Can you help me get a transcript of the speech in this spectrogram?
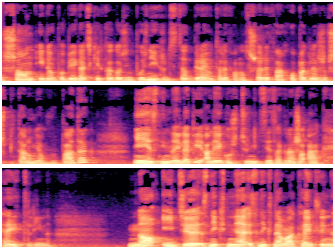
Sean idą pobiegać. Kilka godzin później rodzice odbierają telefon od szeryfa. Chłopak leży w szpitalu, miał wypadek. Nie jest z nim najlepiej, ale jego życiu nic nie zagraża, a Caitlin no, idzie, zniknie, zniknęła Caitlin.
